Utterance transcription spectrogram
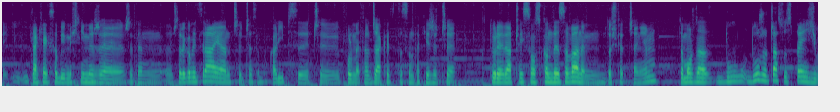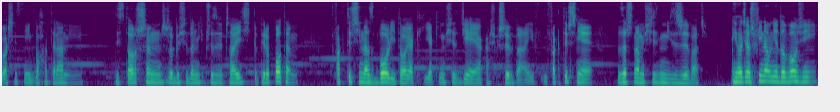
I, I, tak jak sobie myślimy, że, że ten Szeregowiec Ryan, czy Czas Apokalipsy, czy Full Metal Jacket to są takie rzeczy, które raczej są skondensowanym doświadczeniem, to można du dużo czasu spędzić właśnie z tymi bohaterami Distortion, żeby się do nich przyzwyczaić. Dopiero potem faktycznie nas boli to, jak, jak im się dzieje jakaś krzywda i, faktycznie zaczynamy się z nimi zżywać. I chociaż finał nie dowozi,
